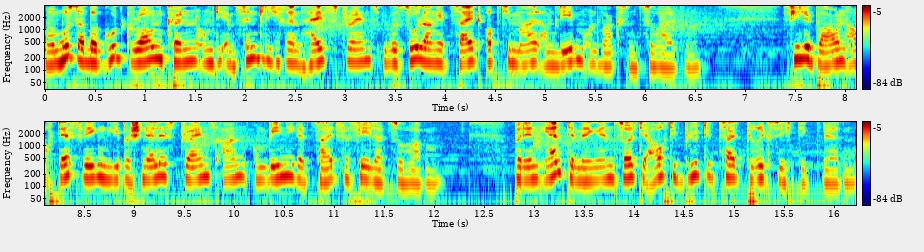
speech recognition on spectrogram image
Man muss aber gut growen können, um die empfindlicheren Haze-Strains über so lange Zeit optimal am Leben und wachsen zu halten. Viele bauen auch deswegen lieber schnelle Strains an, um weniger Zeit für Fehler zu haben. Bei den Erntemengen sollte auch die Blütezeit berücksichtigt werden.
